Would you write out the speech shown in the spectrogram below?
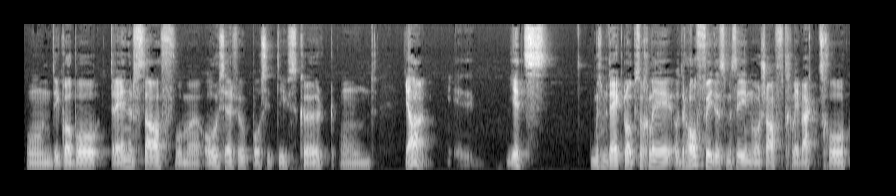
Und ich glaube auch Trainerstaff, wo man auch sehr viel Positives gehört. Und ja, jetzt muss man da, glaube ich, so ein bisschen, oder hoffe ich, dass man es irgendwo schafft, ein bisschen wegzukommen.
